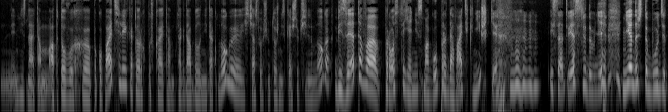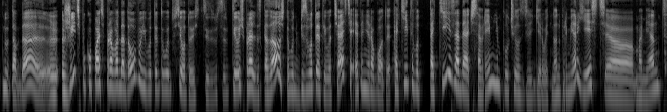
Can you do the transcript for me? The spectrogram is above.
не знаю, там, оптовых э, покупателей, которых, пускай там тогда было не так много, и сейчас, в общем, тоже не сказать, что сильно много, без этого просто я не смогу продавать книжки. и, соответственно, мне не на что будет, ну, там, да, э, жить, покупать права на новые, и вот это вот все. То есть ты, ты очень правильно сказала, что вот без вот этой вот части это не работает. Какие-то вот такие задачи со временем получилось делегировать. Но, например, есть э, момент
